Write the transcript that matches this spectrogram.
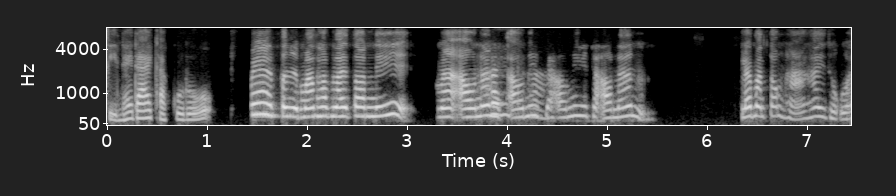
ศีลให้ได้ค่ะครูรู้แม่ตื่นมาทำอะไรตอนนี้ มาเอานั่น ใช่เอานี่ค่ะ จะเอานี่จะเอานั่น แล้วมันต้องหาให้ถูกไหม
